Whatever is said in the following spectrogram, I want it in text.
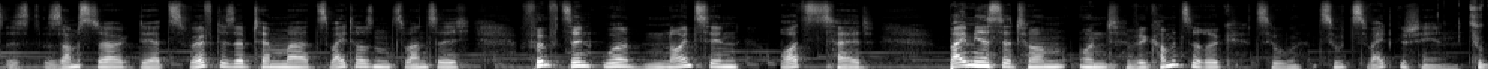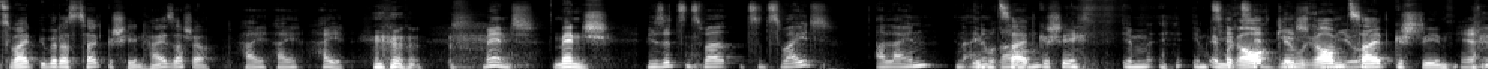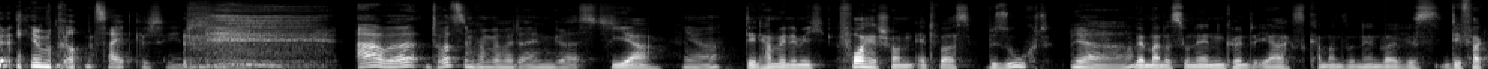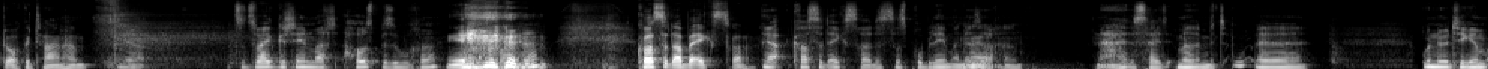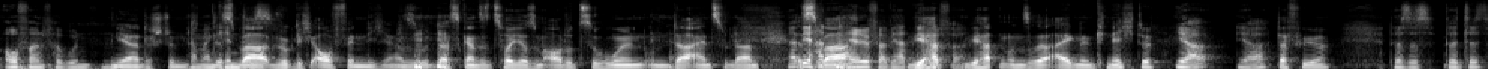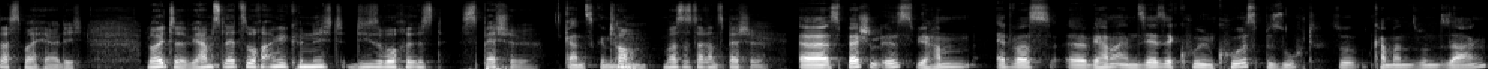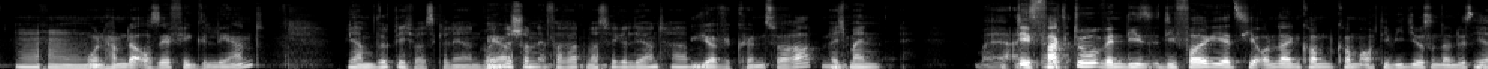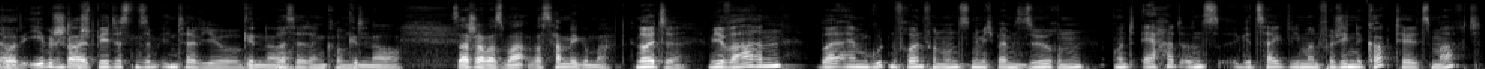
Es ist Samstag, der 12. September 2020, 15.19 Uhr Ortszeit. Bei mir ist der Tom und willkommen zurück zu Zu zweit geschehen. Zu zweit über das Zeitgeschehen. Hi Sascha. Hi, hi, hi. Mensch, Mensch, wir sitzen zwar zu zweit allein in einem im Raum. Zeitgeschehen, Im, im, im, Raum, im. Raum Zeitgeschehen. Ja, im Raum Zeitgeschehen. Aber trotzdem haben wir heute einen Gast. Ja, Ja. den haben wir nämlich vorher schon etwas besucht, Ja. wenn man das so nennen könnte. Ja, das kann man so nennen, weil wir es de facto auch getan haben. ja. Zu zweit geschehen macht Hausbesuche. Ja. Freunde. Kostet aber extra. ja, kostet extra. Das ist das Problem an der Ja. Sache. Na, ist halt immer mit äh, unnötigem Aufwand verbunden. Ja, das stimmt. Ja, das war es. wirklich aufwendig. Also das ganze Zeug aus dem Auto zu holen und da einzuladen. Ja, wir es hatten war, Helfer. Wir hatten wir, Helfer. hatten, wir hatten unsere eigenen Knechte ja, ja. dafür. Das, ist, das, das, das war herrlich. Leute, wir haben es letzte Woche angekündigt. Diese Woche ist Special. Ganz genau. Tom, was ist daran special? Äh, Special ist, wir haben etwas, äh, wir haben einen sehr, sehr coolen Kurs besucht, so kann man so sagen, Mhm. und haben da auch sehr viel gelernt. Wir haben wirklich was gelernt. Wollen Ja. wir schon verraten, was wir gelernt haben? Ja, wir können es verraten. Ich meine, De facto, wenn die, die Folge jetzt hier online kommt, kommen auch die Videos und dann wissen die Leute eh Bescheid. Spätestens im Interview, Genau. was ja dann kommt. Genau. Sascha, was, war, was haben wir gemacht? Leute, wir waren bei einem guten Freund von uns, nämlich beim Sören, und er hat uns gezeigt, wie man verschiedene Cocktails macht.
